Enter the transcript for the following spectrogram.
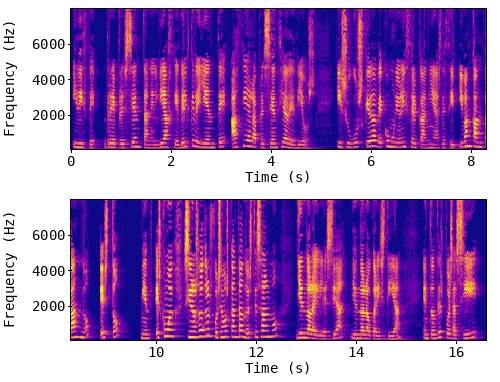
Y dice, representan el viaje del creyente hacia la presencia de Dios y su búsqueda de comunión y cercanía. Es decir, iban cantando esto, es como si nosotros fuésemos cantando este salmo yendo a la iglesia, yendo a la Eucaristía. Entonces, pues así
